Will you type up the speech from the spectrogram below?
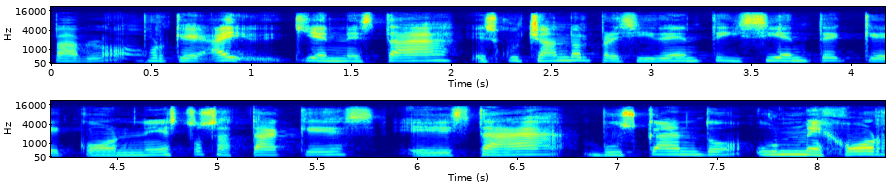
Pablo, porque hay quien está escuchando al presidente y siente que con estos ataques está buscando un mejor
